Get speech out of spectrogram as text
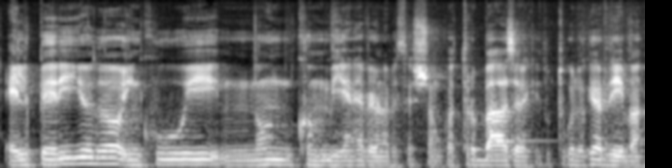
è il periodo in cui non conviene avere una PlayStation 4 base perché tutto quello che arriva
